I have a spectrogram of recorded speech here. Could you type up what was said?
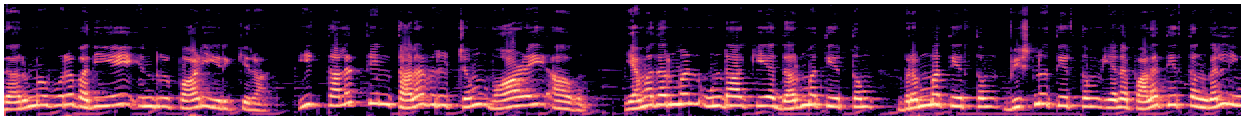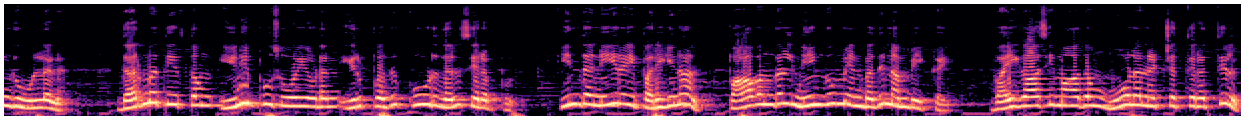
தர்மபுரபதியே என்று பாடியிருக்கிறார். இத்தலத்தின் தலவிருட்சம் வாழை ஆகும். யமதர்மன் உண்டாக்கிய தர்ம தீர்த்தம் பிரம்ம தீர்த்தம் விஷ்ணு தீர்த்தம் என பல தீர்த்தங்கள் இங்கு உள்ளன. தர்ம தீர்த்தம் இனிப்பு சுவையுடன் இருப்பது கூடுதல் சிறப்பு. இந்த நீரை பருகினால் பாவங்கள் நீங்கும் என்பது நம்பிக்கை. வைகாசி மாதம் மூல நட்சத்திரத்தில்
